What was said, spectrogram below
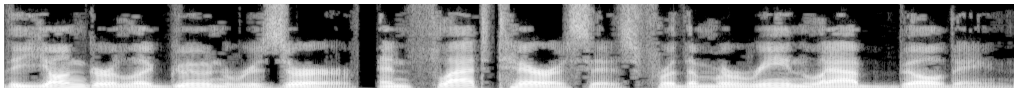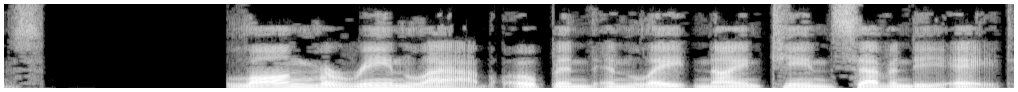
the Younger Lagoon Reserve, and flat terraces for the Marine Lab buildings. Long Marine Lab opened in late 1978,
